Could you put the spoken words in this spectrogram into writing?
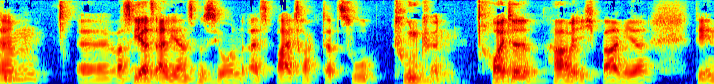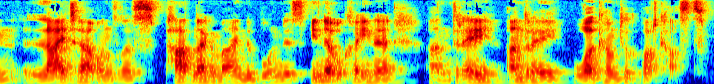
ähm, äh, was wir als Allianzmission als Beitrag dazu tun können. Heute habe ich bei mir den Leiter unseres Partnergemeindebundes in der Ukraine, Andrei. Andrei, welcome to the podcast.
